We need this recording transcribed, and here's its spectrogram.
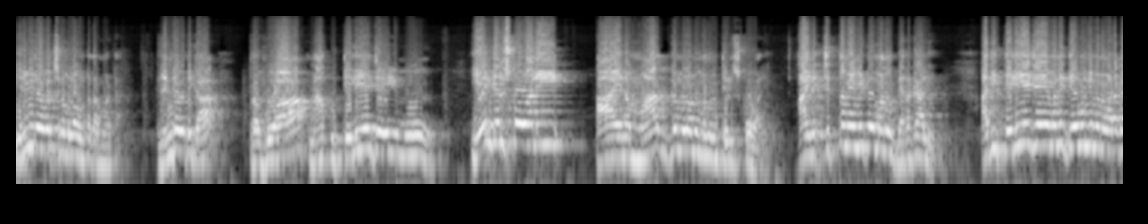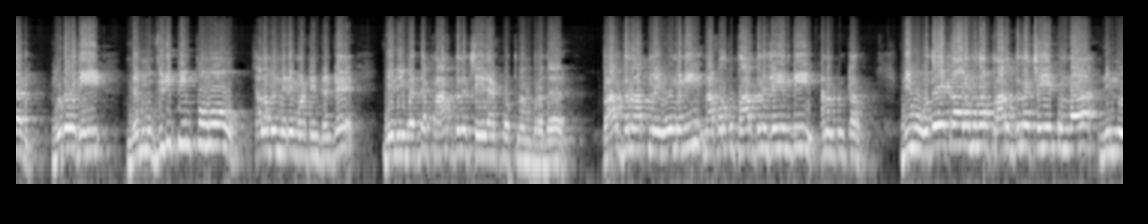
ఎనిమిదవ వచనంలో ఉంటదన్నమాట. రెండవదిగా ప్రభువా నాకు తెలియజేయుము. ఏం తెలుసుకోవాలి? ఆయన మార్గములను మనం తెలుసుకోవాలి. ఆయన చిత్తం ఏమిటో మనం వెరగాలి. అది తెలియజేయమని దేవుణ్ణి మనం అడగాలి. మూడవది నన్ను విడిపింపుము. చాలా మంది అనే మాట ఏంటంటే నేను ఈ మధ్య ప్రార్థన చేయలేకపోతున్నాను బ్రదర్. ప్రార్థనాత్మ ఇవ్వమని నా కొరకు ప్రార్థన చేయండి అని అంటుంటారు. నీవు ఉదయకాలమున ప్రార్థన చేయకుండా నిన్ను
